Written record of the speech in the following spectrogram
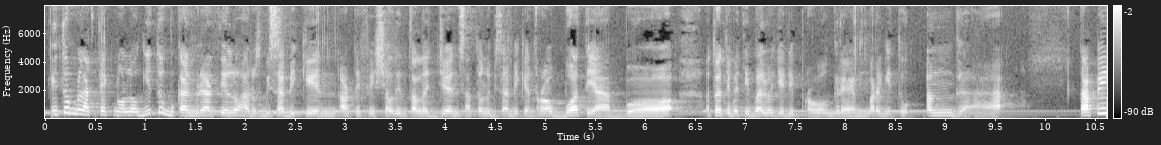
itu melek teknologi itu bukan berarti lo harus bisa bikin artificial intelligence atau lo bisa bikin robot ya, Bo. Atau tiba-tiba lo jadi programmer gitu. Enggak. Tapi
